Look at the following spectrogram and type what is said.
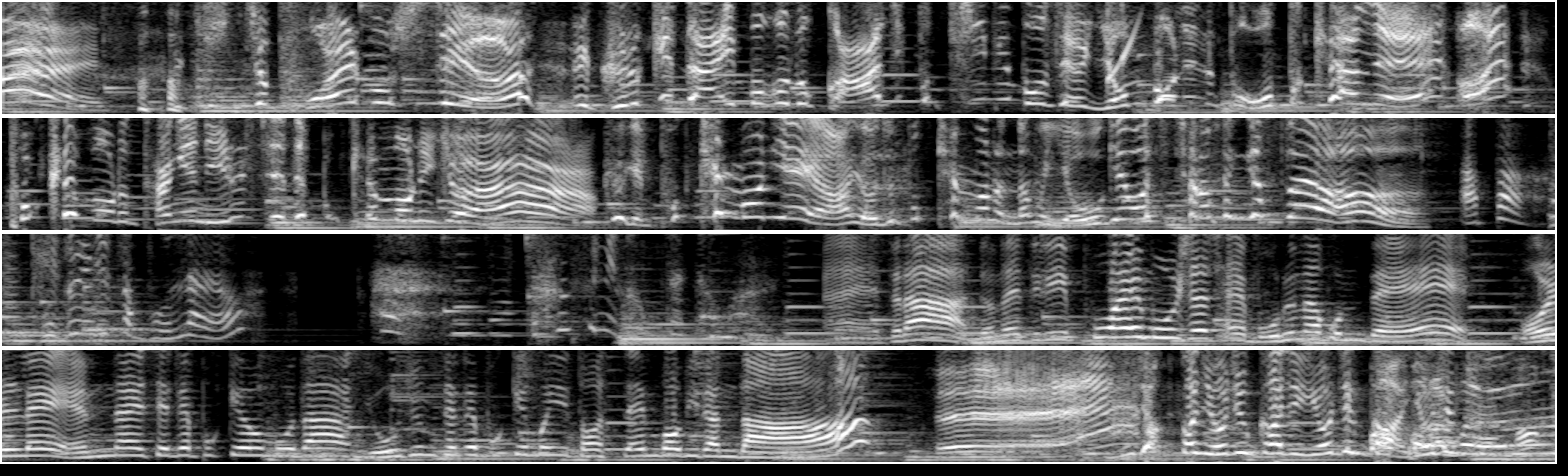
진짜 포알못이세요? 그렇게 나이 먹어놓고 아직도 TV 보세요 연번이는 또 어떻게 하네? 어? 포켓몬은 당연히 1세대 포켓몬이죠 그게 포켓몬이에요 요즘 포켓몬은 너무 요괴워치처럼 생겼어요 아빠 개굴닌자 몰라요? 하, 진짜 한숨이 너무 다 나와. 아, 얘들아, 너네들이 포알못이어서 잘 모르나 본데 원래 옛날 세대 포켓몬보다 요즘 세대 포켓몬이 더 센 법이란다. 에? 무조건 요즘까지 요즘 거 요즘 거. 어?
